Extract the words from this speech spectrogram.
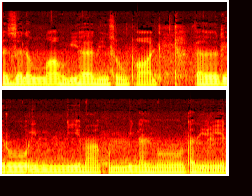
نزل الله بها من سلطان. فانظروا إني معكم من المنتظرين.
